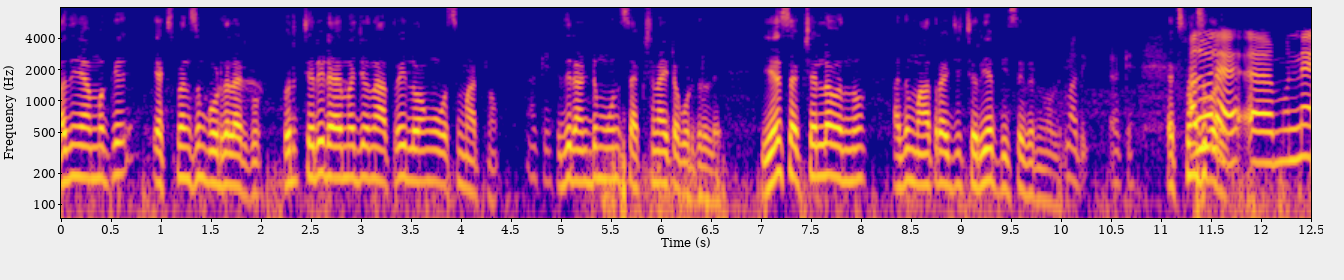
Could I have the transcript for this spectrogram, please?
അത് നമുക്ക് എക്സ്പെൻസും കൂടുതലായിരിക്കും. ഒരു ചെറിയ ഡാമേജ് വന്നാൽ അത്രയും ലോങ് ഓസ് മാറ്റണം. ഇത് രണ്ട് മൂന്ന് സെക്ഷനായിട്ടാണ് കൊടുത്തിട്ടുള്ളത്. ഏത് സെക്ഷനിലെ വന്നു അത് മാത്രം ചെറിയ പീസേ വരുന്നുള്ളൂ. മതി. അതുപോലെ മുന്നേ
